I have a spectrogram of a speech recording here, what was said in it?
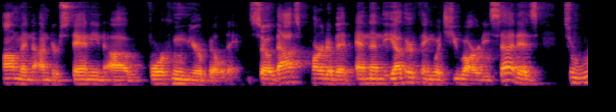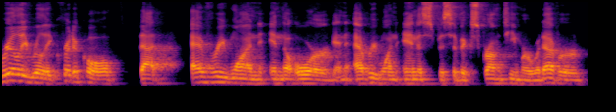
common understanding of for whom you're building. So that's part of it. And then the other thing which you already said is it's really really critical that everyone in the org and everyone in a specific scrum team or whatever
